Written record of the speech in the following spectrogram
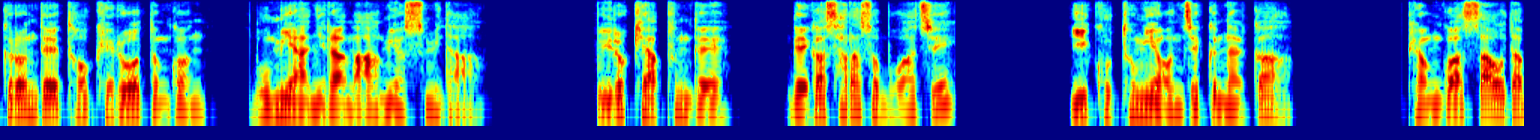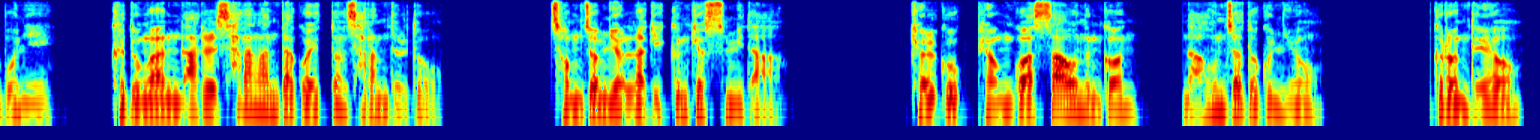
그런데 더 괴로웠던 건 몸이 아니라 마음이었습니다. 이렇게 아픈데 내가 살아서 뭐하지? 이 고통이 언제 끝날까? 병과 싸우다 보니 그동안 나를 사랑한다고 했던 사람들도 점점 연락이 끊겼습니다. 결국 병과 싸우는 건 나 혼자더군요. 그런데요.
